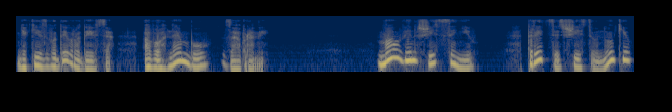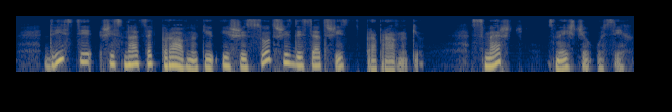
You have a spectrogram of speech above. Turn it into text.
який з води вродився а вогнем був забраний. Мав він шість синів, тридцять шість онуків, двісті шістнадцять правнуків і шістсот шістдесят шість праправнуків. Смерч знищив усіх.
